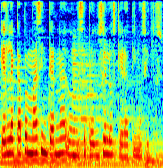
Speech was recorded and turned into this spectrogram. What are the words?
que es la capa más interna donde se producen los queratinocitos.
